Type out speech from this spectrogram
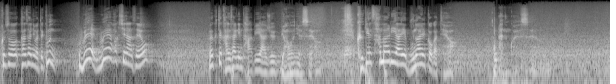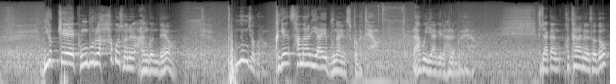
그래서 간사님한테 그러면 왜 왜 확신하세요? 그때 간사님 답이 아주 명언이었어요. 그게 사마리아의 문화일 것 같아요. 라는 거였어요. 이렇게 공부를 하고 저는 안 건데요. 본능적으로 그게 사마리아의 문화였을 것 같아요. 라고 이야기를 하는 거예요. 그래서 약간 허탈하면서도,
